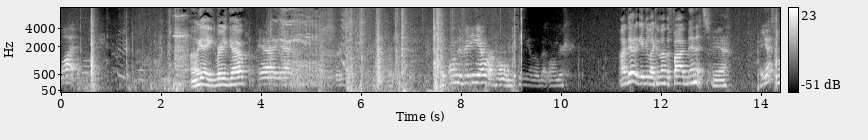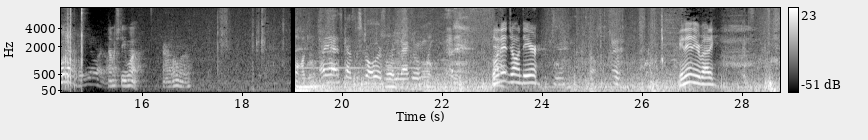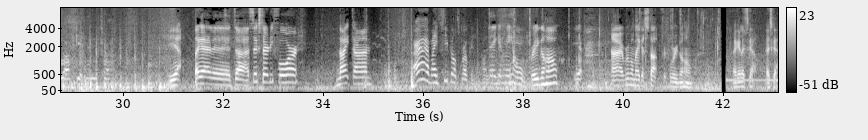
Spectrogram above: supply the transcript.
What? Okay, you ready to go? Yeah, yeah. On the video or home? Give me a little bit longer. I did. I gave you like another five minutes. Yeah. Are you guys doing that video or How much do you want? I don't know. Oh yeah, it's because the strollers were in the back room. Come on in, John Deere. Get in here, buddy. It's rough getting in the truck. Yeah. Look at it. Uh, 6:34, nighttime. Ah, my seatbelt's broken. Taking me home. Ready to go home? Yep. All right, we're gonna make a stop before we go home. Okay, let's go. Let's go.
